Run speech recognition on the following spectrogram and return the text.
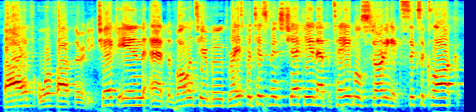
5 or 5.30. Check in at the volunteer booth. Race participants check in at the table starting at 6 o'clock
